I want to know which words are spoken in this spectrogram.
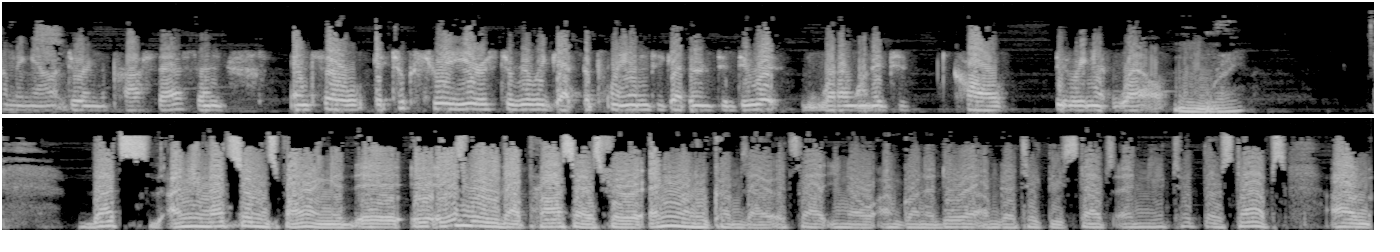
coming out during the process, and and so it took three years to really get the plan together and to do it what I wanted to call doing it well. Right. That's I mean that's so inspiring. It, it it is really that process for anyone who comes out. It's that you know I'm going to do it. I'm going to take these steps, and you took those steps. Um,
